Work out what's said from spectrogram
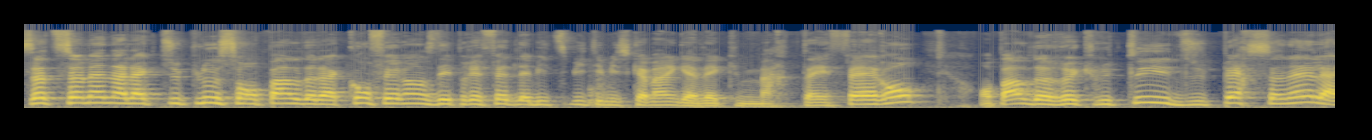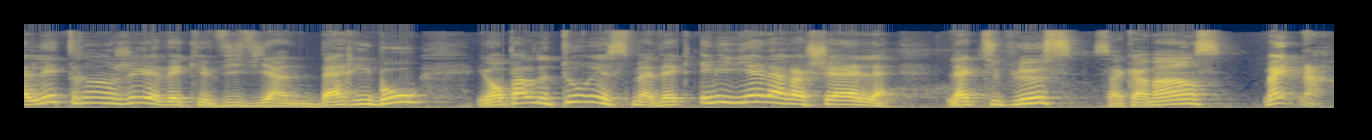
Cette semaine à l'Actu Plus, on parle de la conférence des préfets de la BTB-Témiscamingue avec Martin Ferron. On parle de recruter du personnel à l'étranger avec Viviane Baribeau. Et on parle de tourisme avec Émilien Larochelle. L'Actu Plus, ça commence maintenant.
